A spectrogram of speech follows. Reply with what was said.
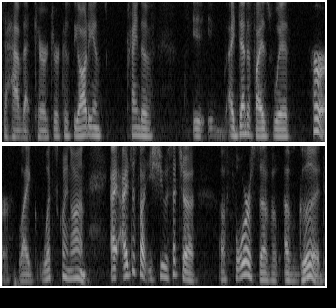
to have that character because the audience kind of i i- identifies with her like what's going on I, I just thought she was such a a force of of good.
